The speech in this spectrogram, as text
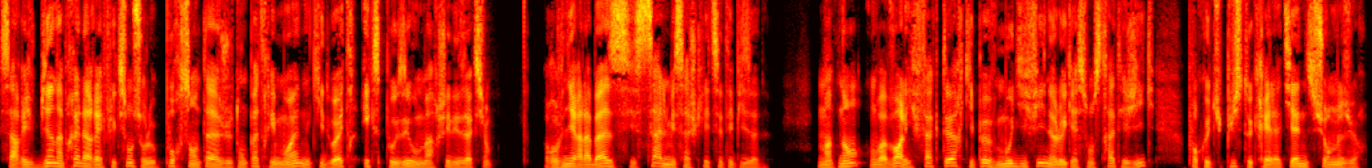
ça arrive bien après la réflexion sur le pourcentage de ton patrimoine qui doit être exposé au marché des actions. Revenir à la base, c'est ça le message clé de cet épisode. Maintenant, on va voir les facteurs qui peuvent modifier une allocation stratégique pour que tu puisses te créer la tienne sur mesure.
